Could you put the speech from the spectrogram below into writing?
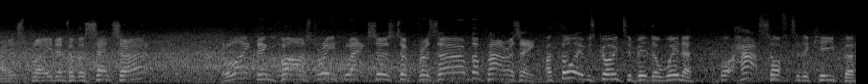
And it's played into the centre. Lightning fast reflexes to preserve the parity. I thought it was going to be the winner, but hats off to the keeper.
